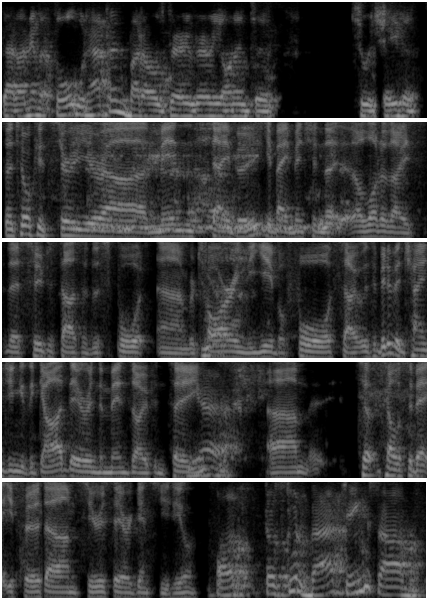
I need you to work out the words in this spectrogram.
that I never thought would happen. But I was very, very honoured to to achieve it. So, talk us through your uh, men's debut. You may mention that a lot of those the superstars of the sport um, retiring yeah. the year before, so it was a bit of a changing of the guard there in the men's open team. Yeah. Um, t- tell us about your first um, series there against New Zealand. There was good and bad things. Um,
